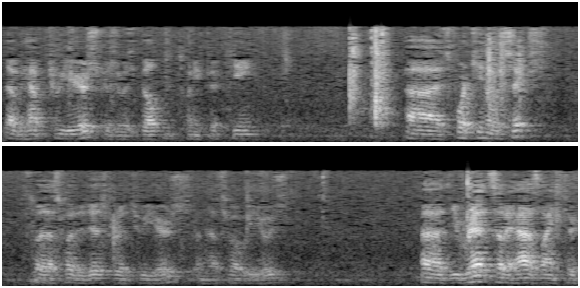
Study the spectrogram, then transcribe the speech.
that we have two years, because it was built in 2015. Uh, It's 1406, so that's what it is for the two years, and that's what we use. Uh, The rents that it has, line thir-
